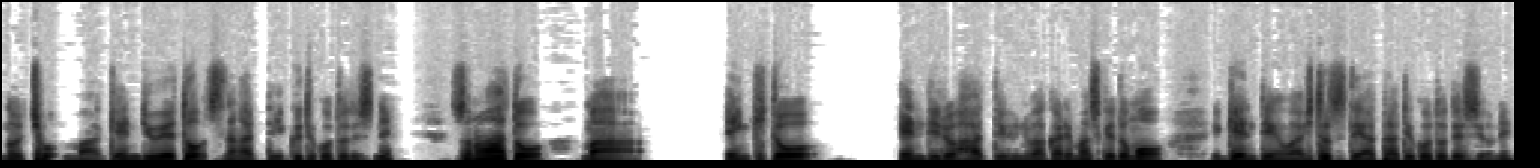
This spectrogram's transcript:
のちょ、まあ、源流へとつながっていくということですね。その後、まあ、延期とエンリル派というふうに分かれますけども、原点は一つであったということですよね。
